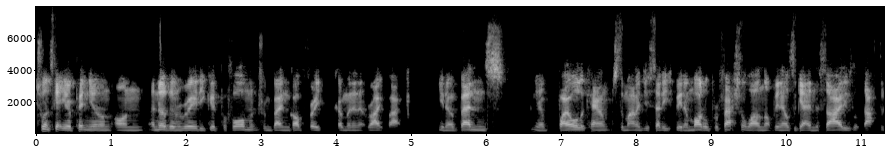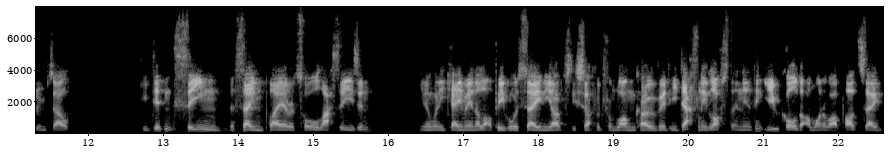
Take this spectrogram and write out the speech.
just wanted to get your opinion on, on another really good performance from Ben Godfrey coming in at right back. You know, Ben's, you know, by all accounts, the manager said he's been a model professional while not being able to get in the side. He's looked after himself. He didn't seem the same player at all last season you know, when he came in, a lot of people were saying he obviously suffered from long COVID. He definitely lost, and I think you called it on one of our pods saying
